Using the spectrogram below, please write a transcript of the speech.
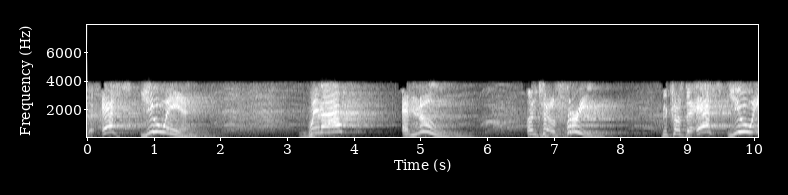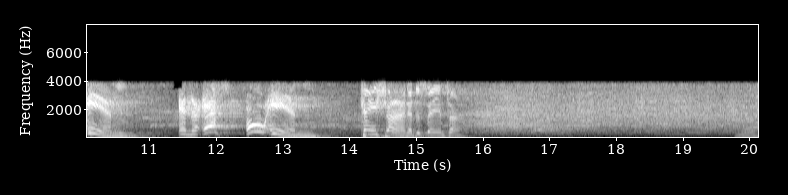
The S-U-N went out at noon until 3 because the S-U-N and the S-O-N can't shine at the same time.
